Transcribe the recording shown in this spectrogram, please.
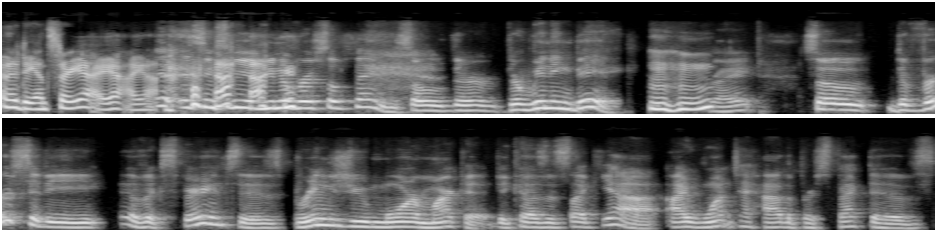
And a dancer. Yeah, yeah, yeah. it, it seems to be a universal thing. So they're they're winning big. Mm-hmm. Right. So diversity of experiences brings you more market because it's like, yeah, I want to have the perspectives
